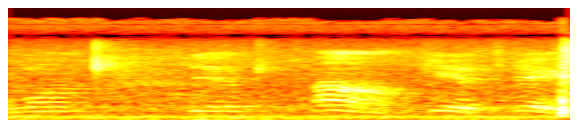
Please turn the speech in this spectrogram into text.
One, two, um, two, three.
